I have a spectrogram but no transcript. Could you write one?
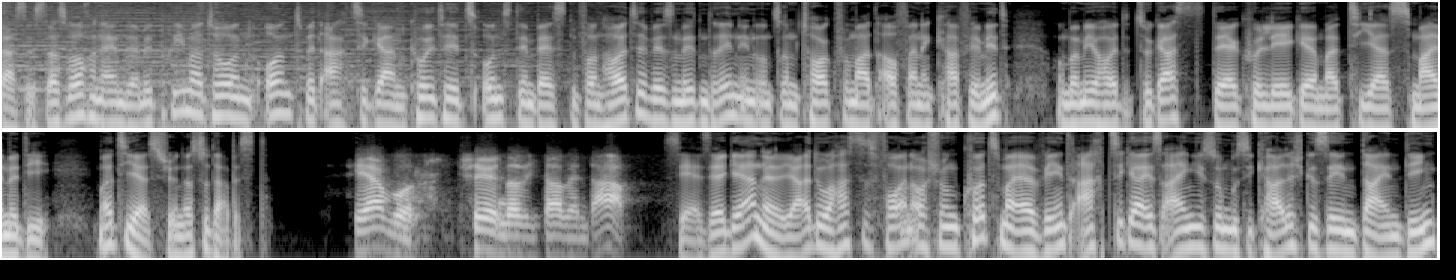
Das ist das Wochenende mit Primaton und mit 80ern, Kulthits und dem Besten von heute. Wir sind mittendrin in unserem Talkformat auf einen Kaffee mit und bei mir heute zu Gast der Kollege Matthias Malmedy. Matthias, schön, dass du da bist. Servus, schön, dass ich da bin darf. Sehr, sehr gerne. Ja, du hast es vorhin auch schon kurz mal erwähnt. 80er ist eigentlich so musikalisch gesehen dein Ding.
